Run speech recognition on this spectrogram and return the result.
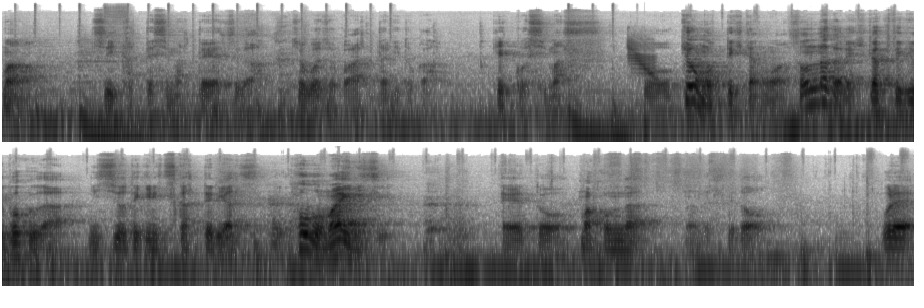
まあつい買ってしまったやつがちょこちょこあったりとか結構します。こう今日持ってきたのはその中で比較的僕が日常的に使ってるやつ。ほぼ毎日。えっ、とまあこんななんですけど。これ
